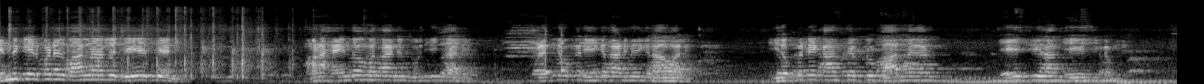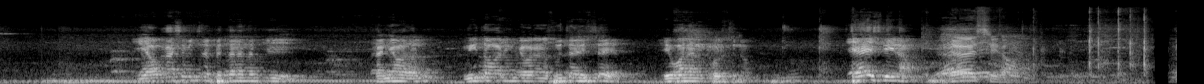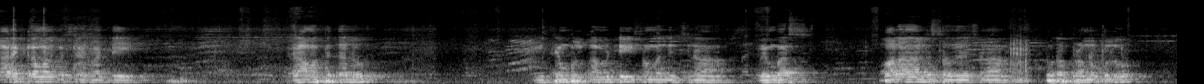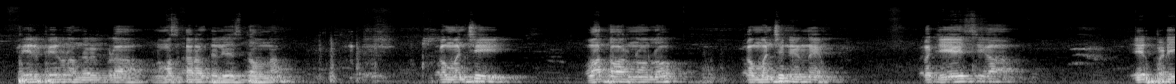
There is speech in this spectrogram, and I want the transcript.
ఎందుకు ఏర్పడేది బాలనార్లో జేఏసీ అని? మన హైందవ మతాన్ని గుర్తించాలి. ప్రతి ఒక్కరు ఏకదాని మీదకి రావాలి. ఇది ఒక్కటే కాన్సెప్ట్ బాలనగర్ జై శ్రీరామ్ జేఏసీ కమిటీ ఈ అవకాశం ఇచ్చిన పెద్దలందరికీ ధన్యవాదాలు. మిగతా వారు ఇంకెవరైనా సూచన ఇస్తే ఇవ్వాలని కోరుతున్నాం జై శ్రీరామ్. జై శ్రీరామ్. కార్యక్రమానికి వచ్చినటువంటి గ్రామ పెద్దలు ఈ టెంపుల్ కమిటీకి సంబంధించిన మెంబర్స్ బాలనాథ సందర్శన పుర ప్రముఖులు పేరు పేరున అందరికి కూడా నమస్కారం తెలియజేస్తా ఉన్నా. ఒక మంచి వాతావరణంలో ఒక మంచి నిర్ణయం ఒక జేఏసీగా ఏర్పడి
